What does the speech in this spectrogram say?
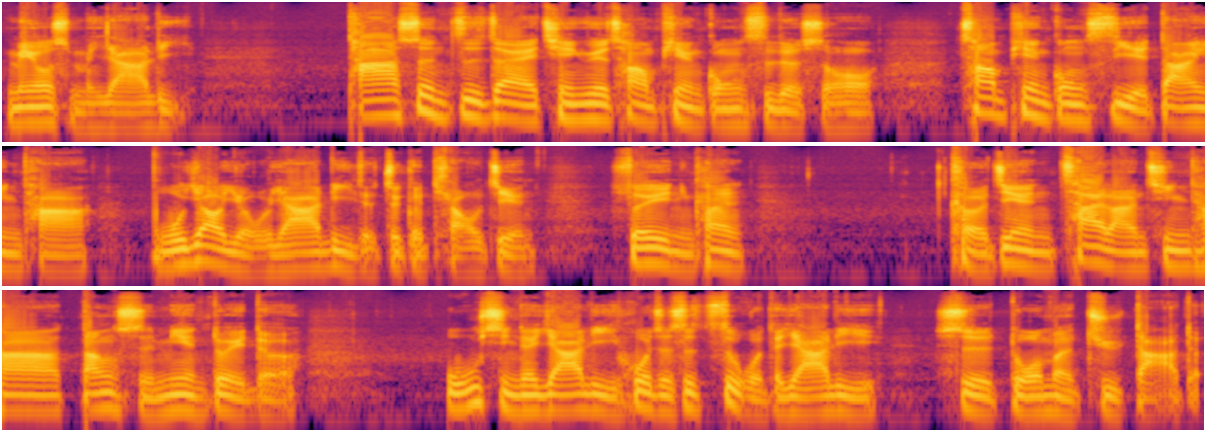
没有什么压力。他甚至在签约唱片公司的时候，唱片公司也答应他不要有压力的这个条件。所以你看。可见蔡澜清他当时面对的无形的压力，或者是自我的压力，是多么巨大的。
